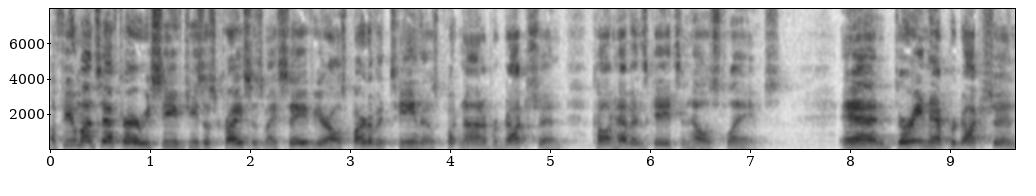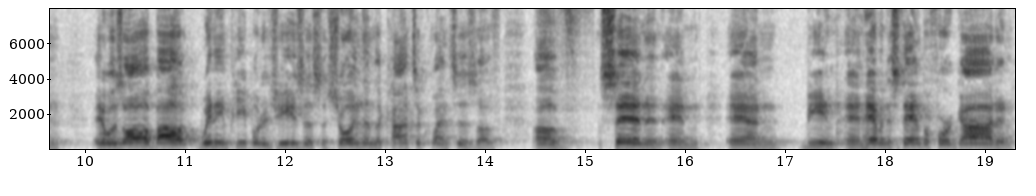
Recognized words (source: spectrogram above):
A few months after I received Jesus Christ as my Savior, I was part of a team that was putting on a production called Heaven's Gates and Hell's Flames. And during that production, it was all about winning people to Jesus and showing them the consequences of, of sin and, and, and being and having to stand before God and,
